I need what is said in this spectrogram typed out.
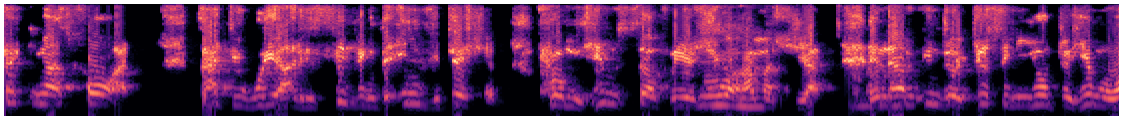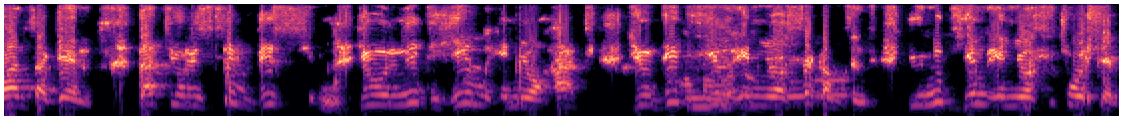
taking us forward. That we are receiving the invitation from Himself, Yeshua Yeah. HaMashiach. And I'm introducing you to Him once again. That you receive this, you need Him in your heart. You need Him in your circumstance. You need Him in your situation.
